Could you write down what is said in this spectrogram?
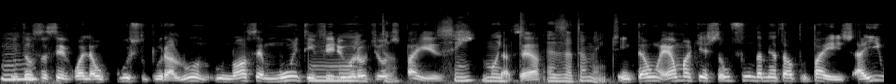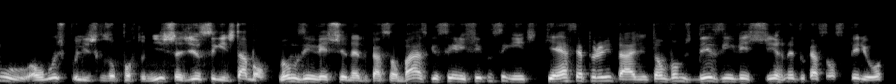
Uhum. Então, se você olhar o custo por aluno, o nosso é muito inferior muito. ao de outros países. Sim, muito. Tá certo? Exatamente. Então, é uma questão fundamental para o país. Aí o alguns políticos oportunistas dizem o seguinte: tá bom, vamos investir na educação básica, isso significa o seguinte, que essa é a prioridade, então vamos desinvestir na educação superior,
